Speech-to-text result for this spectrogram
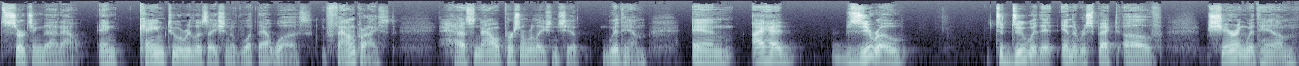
searching that out and came to a realization of what that was found Christ has now a personal relationship with him and I had zero to do with it in the respect of sharing with him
